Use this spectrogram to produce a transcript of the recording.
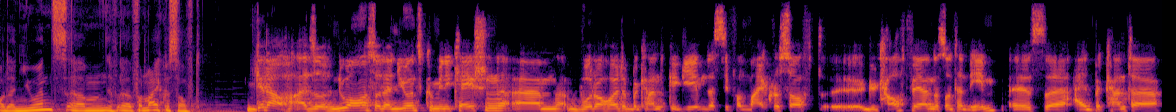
oder Nuance ähm, von Microsoft. Genau, also Nuance oder Nuance Communication ähm, wurde heute bekannt gegeben, dass sie von Microsoft äh, gekauft werden. Das Unternehmen ist äh, ein bekannter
